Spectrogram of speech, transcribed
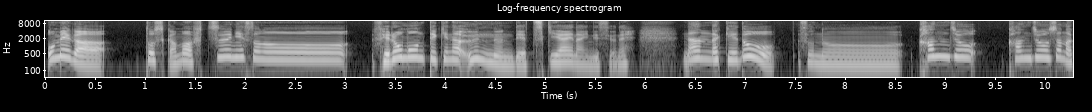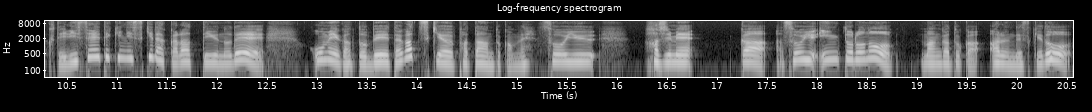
オメガとしかまあ普通にそのフェロモン的な云々で付き合えないんですよね。なんだけどその感情感情じゃなくて理性的に好きだからっていうのでオメガとベータが付き合うパターンとかもねそういう始めがそういうイントロの漫画とかあるんですけど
